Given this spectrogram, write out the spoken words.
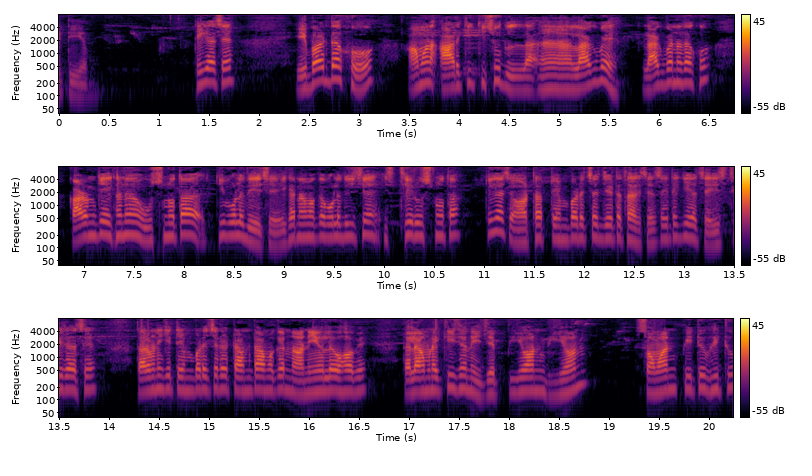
এটিএম ঠিক আছে? এবার দেখো, আমার আর কি কিছু লাগবে? লাগবে না দেখো, কারণ কি এখানে উষ্ণতা কি বলে দিয়েছে? এখানে আমাকে বলে দিয়েছে স্থির উষ্ণতা, ঠিক আছে? অর্থাৎ টেম্পারেচার যেটা থাকছে, সেটা কি আছে? স্থির আছে। তার মানে কি টেম্পারেচারের টার্মটা আমাকে না নিয়ে হলেও হবে। তাহলে আমরা কি জানি যে পি ওয়ান ভি ওয়ান সমান পি টু ভি টু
